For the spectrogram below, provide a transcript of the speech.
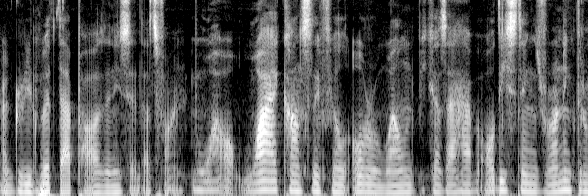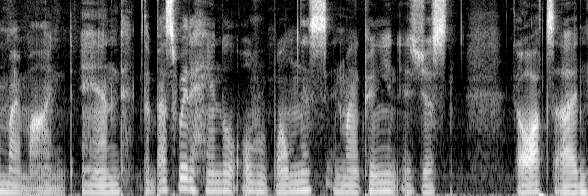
agreed with that pause and he said that's fine. Wow, why I constantly feel overwhelmed because I have all these things running through my mind and the best way to handle overwhelmness in my opinion is just go outside,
